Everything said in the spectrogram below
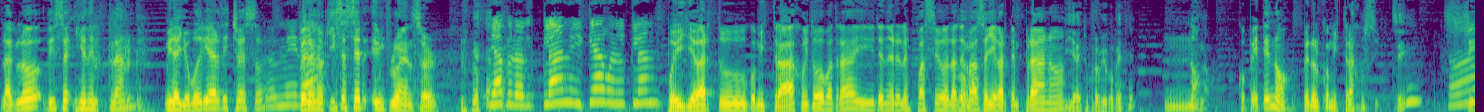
La Glo dice, y en el clan, mira, yo podría haber dicho eso, Mira. pero no quise ser influencer. Ya, pero el clan, ¿y qué hago en el clan? Podéis llevar tu comistrajo y todo para atrás y tener el espacio de la ¿Cómo? terraza, llegar temprano. ¿Y hay tu propio copete? No. No. Copete no, pero el comistrajo sí. ¿Sí? Ah. Sí.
